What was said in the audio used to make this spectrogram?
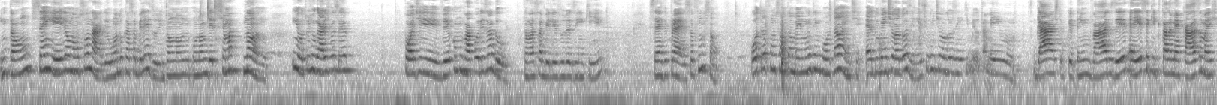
Então, sem ele eu não sou nada. Eu ando com essa belezura. Então, o nome, dele se chama Nano. Em outros lugares você pode ver como vaporizador. Então essa belezurazinha aqui serve para essa função. Outra função também muito importante é do ventiladorzinho. Esse ventiladorzinho aqui meu tá meio gasto, porque tem vários. É esse aqui que tá na minha casa, mas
